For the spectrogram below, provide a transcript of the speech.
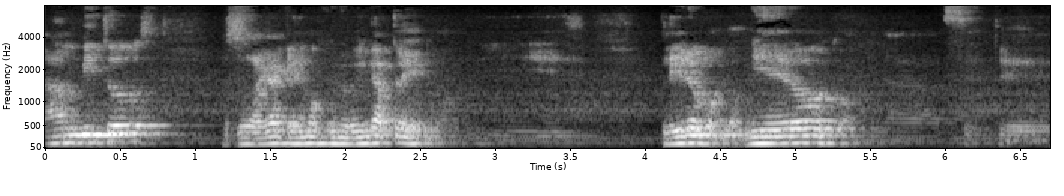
ámbitos. Nosotros acá queremos que uno venga pleno, pleno con los miedos, con las este,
